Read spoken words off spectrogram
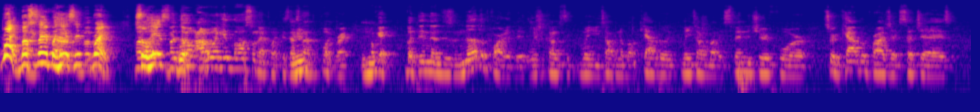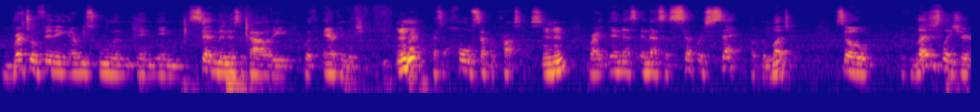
Right, but I'm saying, but here's it- right. But, So here's but Mm-hmm. don't, I don't want to get lost on that point because that's not the point, right? Okay, but then there's another part of it which comes to when you're talking about capital, when you're talking about expenditure for certain capital projects such as retrofitting every school in, in, in said municipality with air conditioning. Mm-hmm. Right, that's a whole separate process Mhm. right? And that's and that's a separate set of Mm-hmm. the budget. So if the legislature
